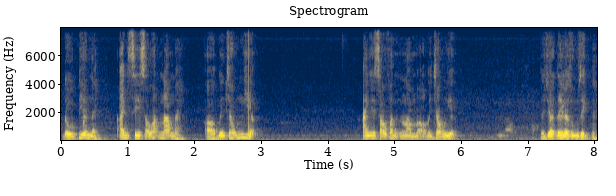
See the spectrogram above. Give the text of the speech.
Đầu tiên này, anh C6H5 này ở bên trong ống nghiệm. Anh C6H5 ở bên trong ống nghiệm. Được chưa? Đây là dung dịch này.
